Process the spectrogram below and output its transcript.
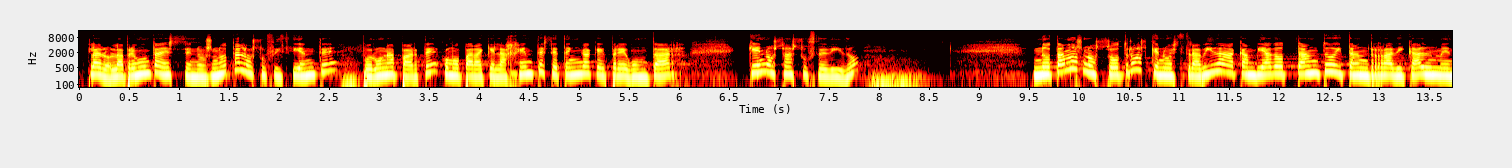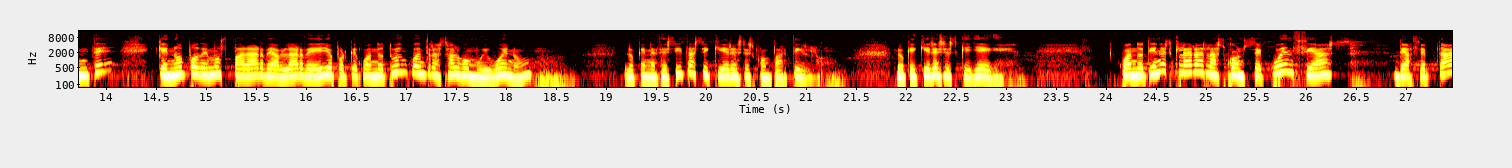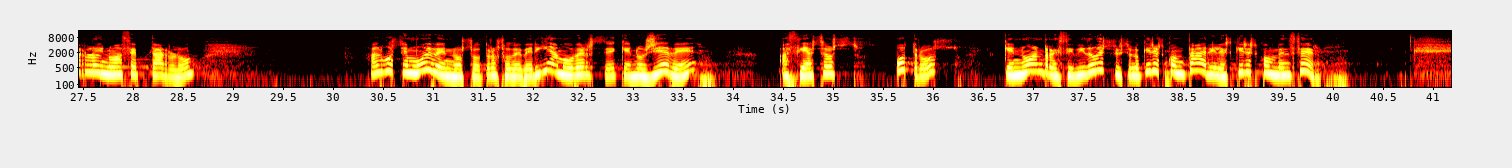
Claro, la pregunta es, ¿se nos nota lo suficiente, por una parte, como para que la gente se tenga que preguntar qué nos ha sucedido? ¿Notamos nosotros que nuestra vida ha cambiado tanto y tan radicalmente que no podemos parar de hablar de ello? Porque cuando tú encuentras algo muy bueno, lo que necesitas si quieres es compartirlo. Lo que quieres es que llegue. Cuando tienes claras las consecuencias de aceptarlo y no aceptarlo, algo se mueve en nosotros o debería moverse que nos lleve hacia esos otros que no han recibido eso y se lo quieres contar y les quieres convencer.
